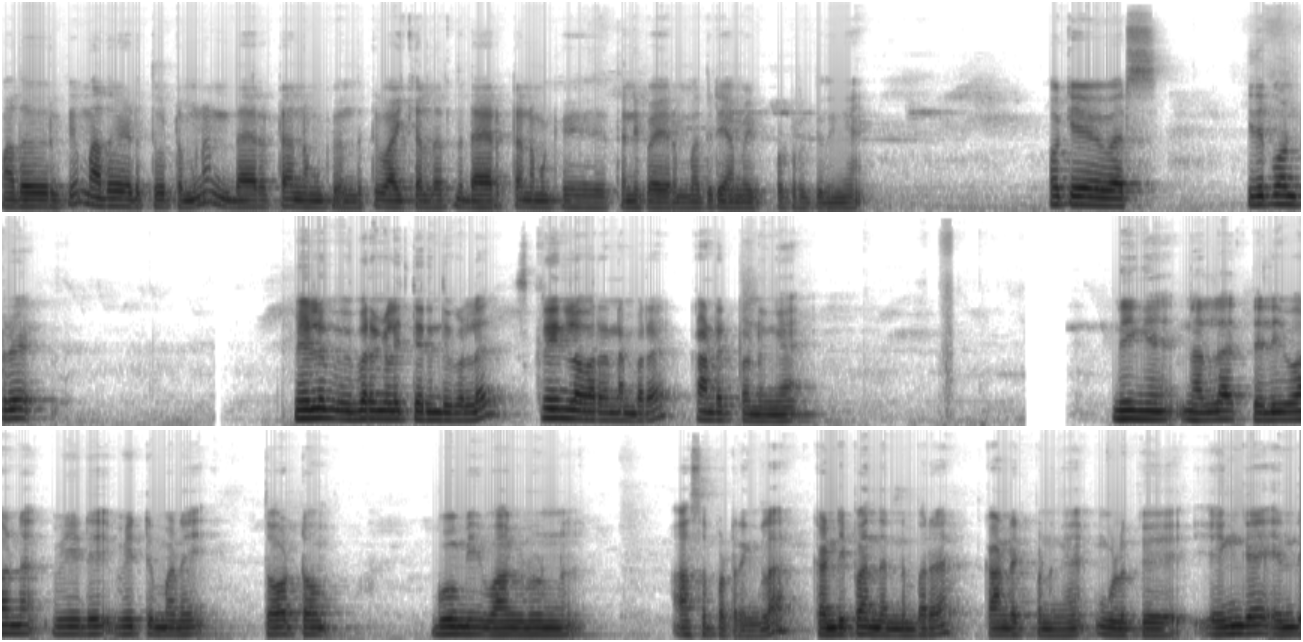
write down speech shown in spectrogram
மதம் இருக்குது மதம் எடுத்து விட்டோம்னா டைரெக்டாக நமக்கு வந்துட்டு வாய்க்கால்லேருந்து டைரெக்டாக நமக்கு தண்ணி பாயிற மாதிரி அமைப்பு போட்டிருக்குதுங்க. ஓகே விவர்ஸ் இது போன்று மேலும் விவரங்களை தெரிந்து கொள்ள ஸ்க்ரீனில் வர நம்பரை காண்டாக்ட் பண்ணுங்கள் நீங்கள் நல்ல தெளிவான வீடு வீட்டுமனை தோட்டம் பூமி வாங்கணுன்னு ஆசைப்பட்றீங்களா? கண்டிப்பாக இந்த நம்பரை காண்டாக்ட் பண்ணுங்கள் உங்களுக்கு எங்கே எந்த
